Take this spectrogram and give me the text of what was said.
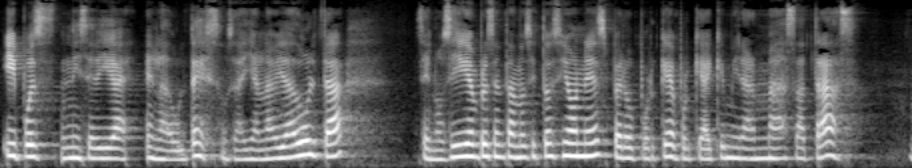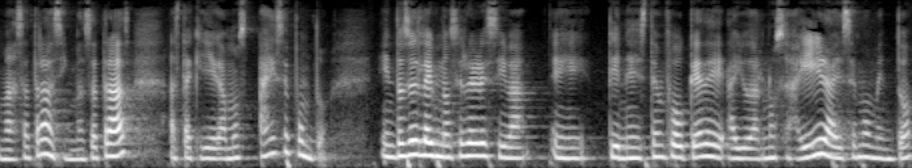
Y pues ni se diga en la adultez, o sea, ya en la vida adulta se nos siguen presentando situaciones, pero ¿por qué? Porque hay que mirar más atrás, más atrás y más atrás hasta que llegamos a ese punto. Entonces la hipnosis regresiva eh, tiene este enfoque de ayudarnos a ir a ese momento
